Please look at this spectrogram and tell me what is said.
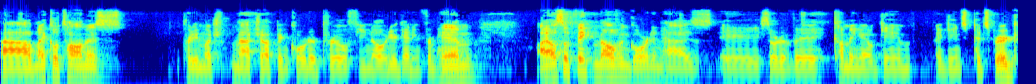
Uh, Michael Thomas, pretty much match up in quarter proof. You know what you're getting from him. I also think Melvin Gordon has a sort of a coming out game against Pittsburgh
